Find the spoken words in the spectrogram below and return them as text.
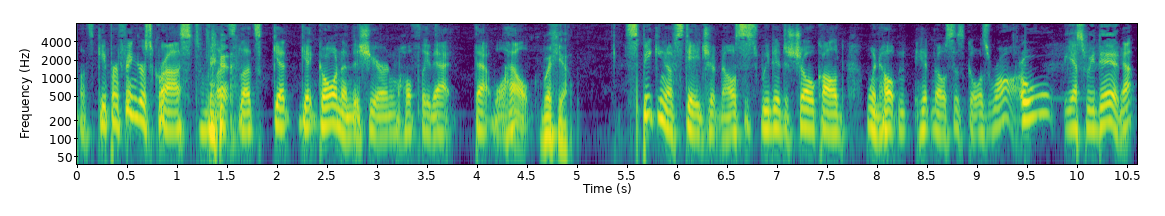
let's keep our fingers crossed. Let's let's get get going in this year, and hopefully that that will help. With you. Speaking of stage hypnosis, we did a show called "When Hope Hypnosis Goes Wrong." Oh, yes, we did. Yep.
